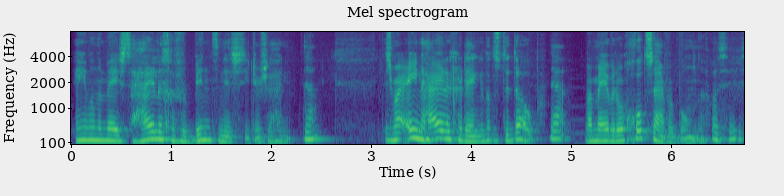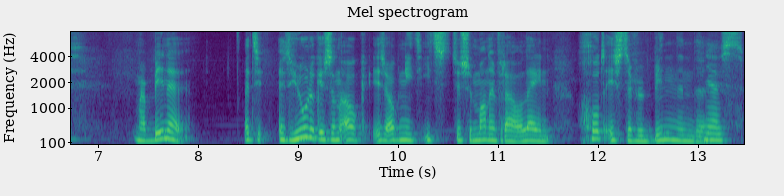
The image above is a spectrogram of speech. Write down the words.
een van de meest heilige verbintenissen die er zijn. Ja. Er is maar één heiliger, denk ik, dat is de doop. Ja. Waarmee we door God zijn verbonden. Precies. Maar binnen. Het, het huwelijk is dan ook, is ook niet iets tussen man en vrouw alleen. God is de verbindende Juist.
